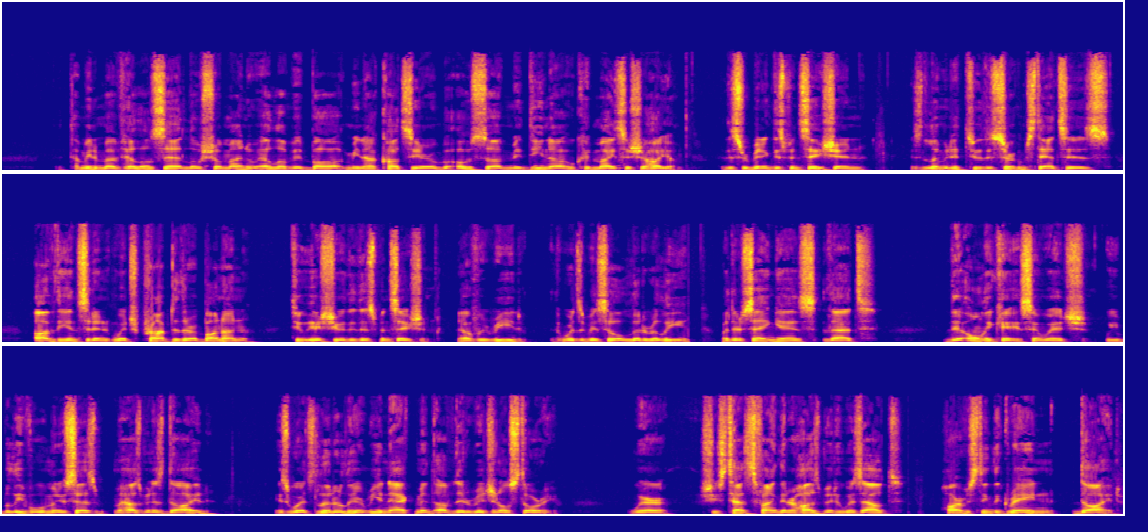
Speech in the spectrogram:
Talmidim of Hillel said, "Lo shamanu ela beba min hakatzir ba'osa medina ukemaisa shahaya." This rabbinic dispensation is limited to the circumstances of the incident which prompted the Rabbanan to issue the dispensation. Now, if we read the words of Hillel literally, what they're saying is that the only case in which we believe a woman who says, My husband has died, is where it's literally a reenactment of the original story, where she's testifying that her husband, who was out harvesting the grain, died.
